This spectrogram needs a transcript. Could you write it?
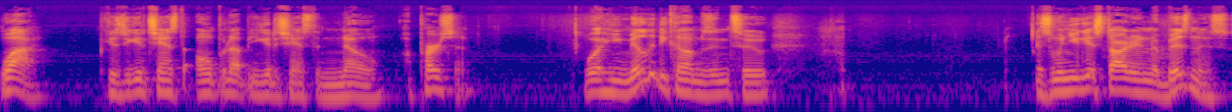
Why? Because you get a chance to open up, you get a chance to know a person. Where humility comes into is when you get started in a business.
